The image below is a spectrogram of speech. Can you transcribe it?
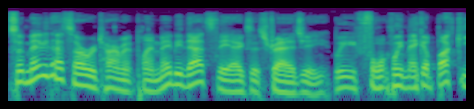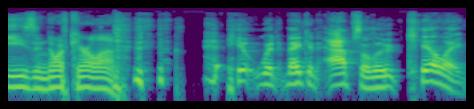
So maybe that's our retirement plan. Maybe that's the exit strategy. We for, we make a Buc-ee's in North Carolina. It would make an absolute killing.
